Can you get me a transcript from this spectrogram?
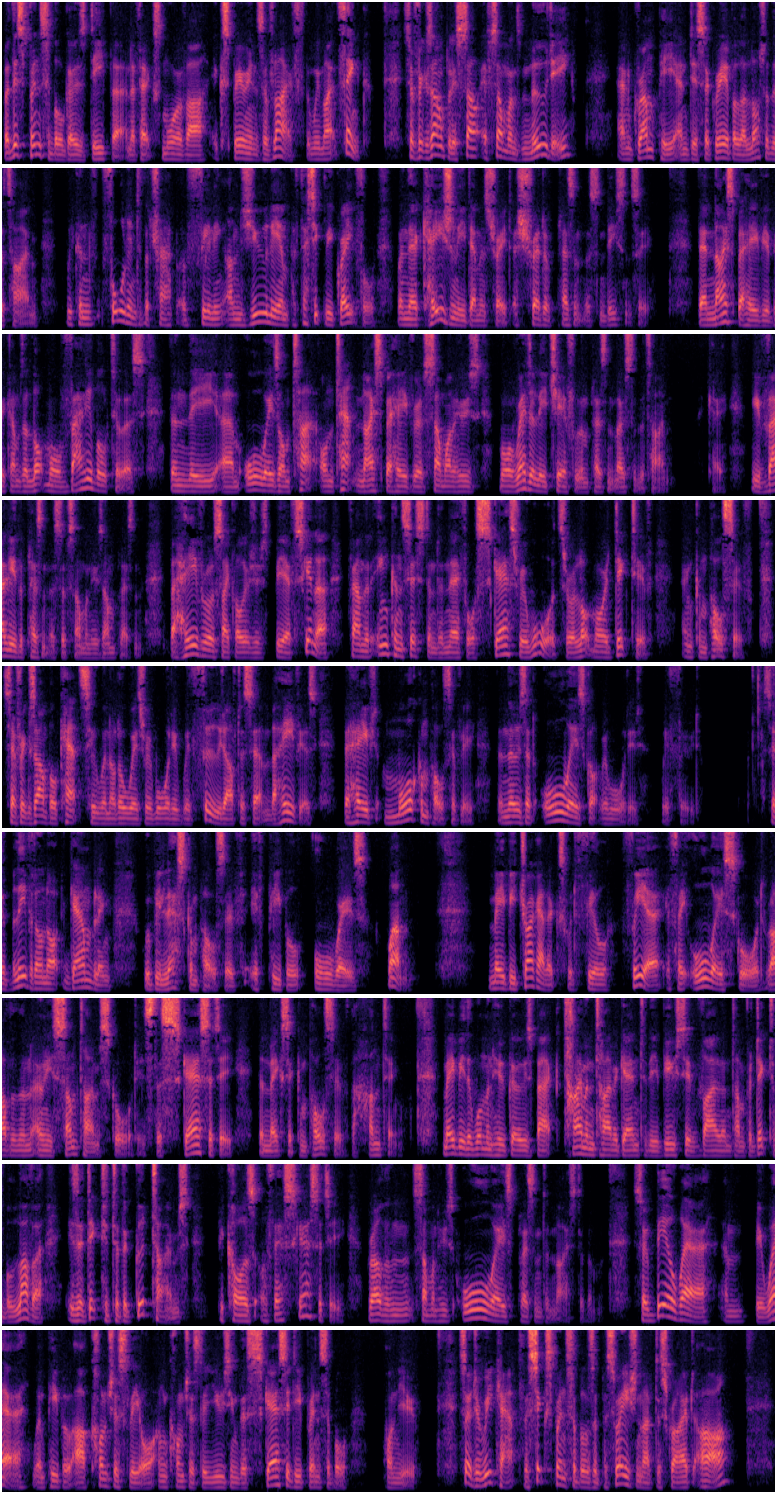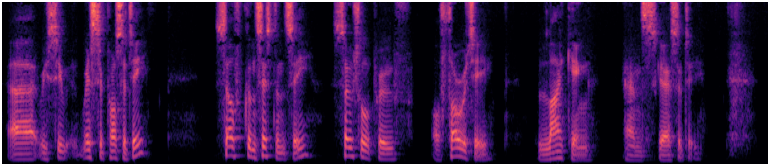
But this principle goes deeper and affects more of our experience of life than we might think. So for example, if, so, if someone's moody and grumpy and disagreeable a lot of the time, we can fall into the trap of feeling unduly and pathetically grateful when they occasionally demonstrate a shred of pleasantness and decency their nice behavior becomes a lot more valuable to us than the um, always on, ta- on tap nice behavior of someone who's more readily cheerful and pleasant most of the time. Okay. We value the pleasantness of someone who's unpleasant. Behavioral psychologist B.F. Skinner found that inconsistent and therefore scarce rewards are a lot more addictive and compulsive. So for example, cats who were not always rewarded with food after certain behaviors behaved more compulsively than those that always got rewarded with food. So believe it or not, gambling would be less compulsive if people always won. Maybe drug addicts would feel freer if they always scored rather than only sometimes scored. It's the scarcity that makes it compulsive, the hunting. Maybe the woman who goes back time and time again to the abusive, violent, unpredictable lover is addicted to the good times because of their scarcity rather than someone who's always pleasant and nice to them. So be aware and beware when people are consciously or unconsciously using the scarcity principle on you. So to recap, the six principles of persuasion I've described are uh, reciprocity, self-consistency, social proof, authority, liking, and scarcity.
